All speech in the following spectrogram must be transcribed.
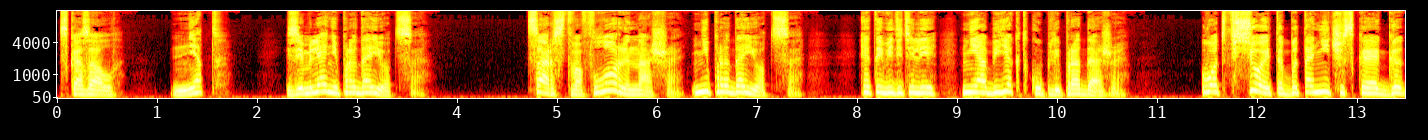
Сказал: нет, земля не продается. Царство Флоры наше не продается. Это, видите ли, не объект купли-продажи. Вот все это ботаническое г...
